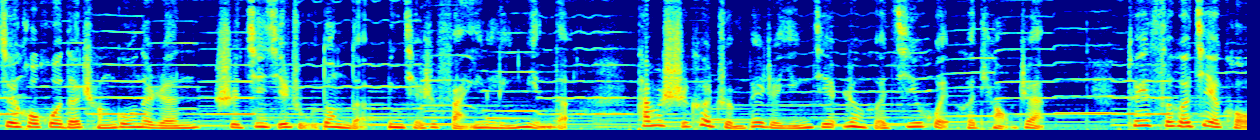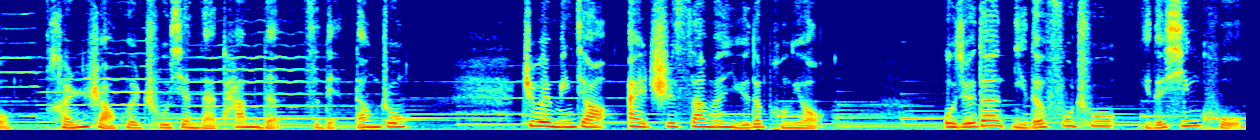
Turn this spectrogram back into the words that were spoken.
最后获得成功的人是积极主动的，并且是反应灵敏的，他们时刻准备着迎接任何机会和挑战，推辞和借口很少会出现在他们的字典当中。这位名叫爱吃三文鱼的朋友，我觉得你的付出，你的辛苦。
